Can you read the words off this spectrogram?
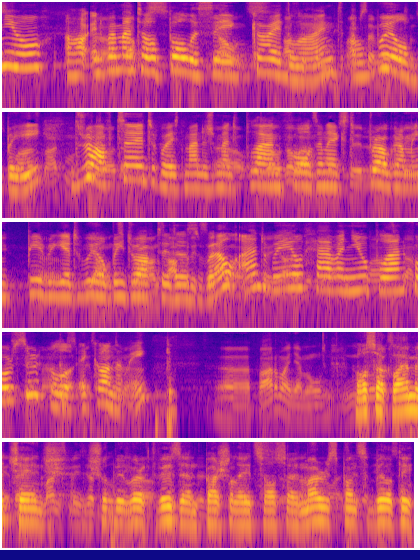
New uh, environmental policy guidelines will be drafted. Waste management plan for the next programming period will be drafted as well, and we'll have a new plan for circular economy. Also, climate change should be worked with, and partially it's also in my responsibility,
